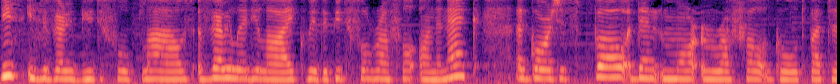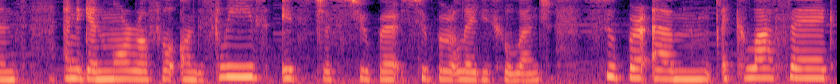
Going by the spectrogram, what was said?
This is a very beautiful blouse, very ladylike with a beautiful ruffle on the neck, a gorgeous bow, then more ruffle gold buttons, and again more ruffle on the sleeves. It's just super, super ladies who lunch, super um, classic,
